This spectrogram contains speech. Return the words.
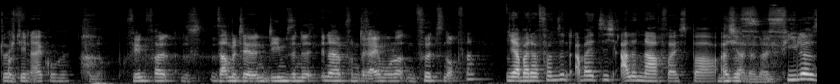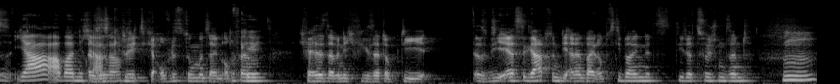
durch den Alkohol. Genau. Auf jeden Fall das sammelte er in dem Sinne innerhalb von drei Monaten 14 Opfer. Ja, aber davon sind aber jetzt nicht alle nachweisbar. Nicht also alle, nein. viele ja, aber nicht Also es alle. gibt richtige Auflistungen mit seinen Opfern. Okay. Ich weiß jetzt aber nicht, wie gesagt, ob die. Also die erste gab es und die anderen beiden, ob es die beiden jetzt, die dazwischen sind. Mhm.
